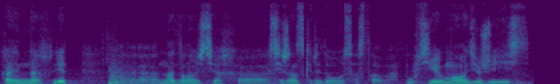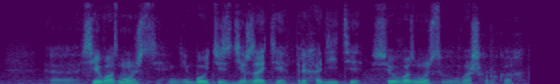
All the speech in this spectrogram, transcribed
календарных лет э, на должностях э, сержантского рядового состава. У всей молодежи есть все возможности. Не бойтесь, дерзайте, приходите. Все возможности в ваших руках.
